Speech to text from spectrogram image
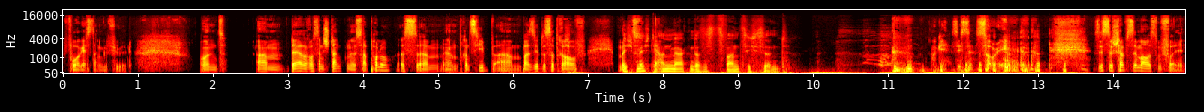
vorgestern gefühlt. Und ähm, daraus entstanden ist Apollo. Das ähm, im Prinzip ähm, basiert es darauf. Mit, ich möchte ja, anmerken, dass es 20 sind. Okay, siehst du, sorry. siehst du, schöpfst immer aus dem Vollen.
